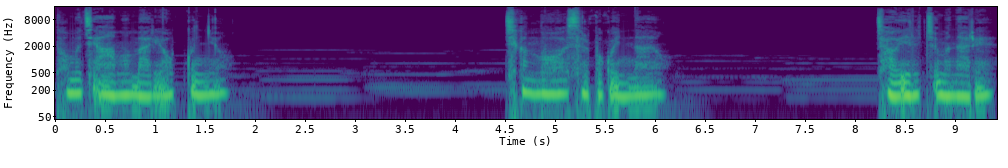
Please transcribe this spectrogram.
도무지 아무 말이 없군요. 지금 무엇을 보고 있나요? 저 일주문 아래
